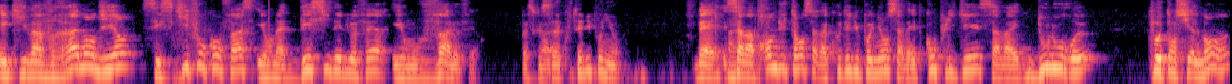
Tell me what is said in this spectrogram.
Et qui va vraiment dire c'est ce qu'il faut qu'on fasse et on a décidé de le faire et on va le faire. Parce que ça a coûté du pognon. Ben, Ça va prendre du temps, ça va coûter du pognon, ça va être compliqué, ça va être douloureux, potentiellement. Hein.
